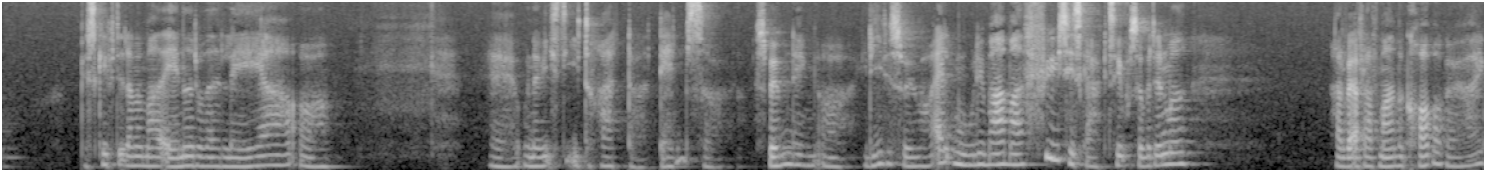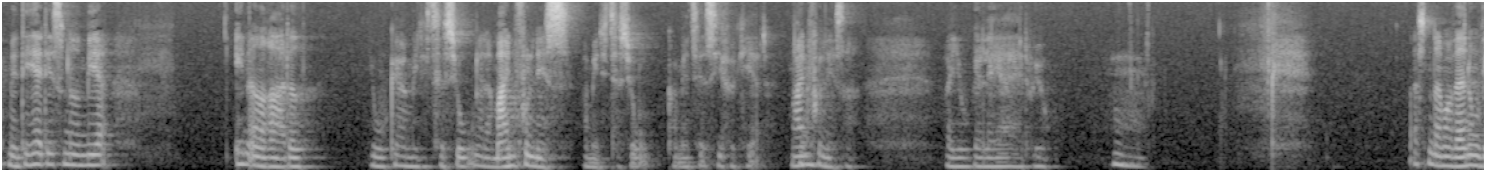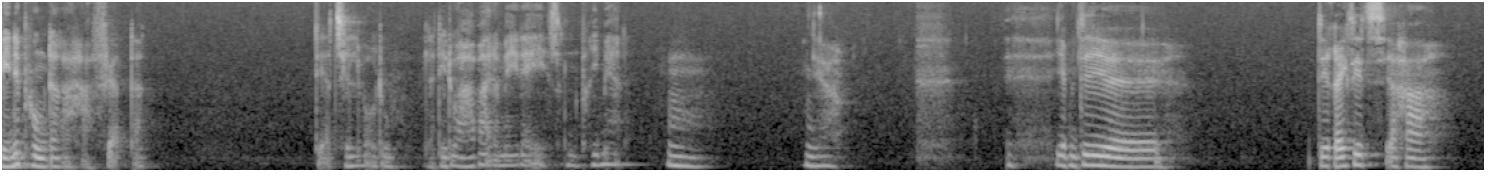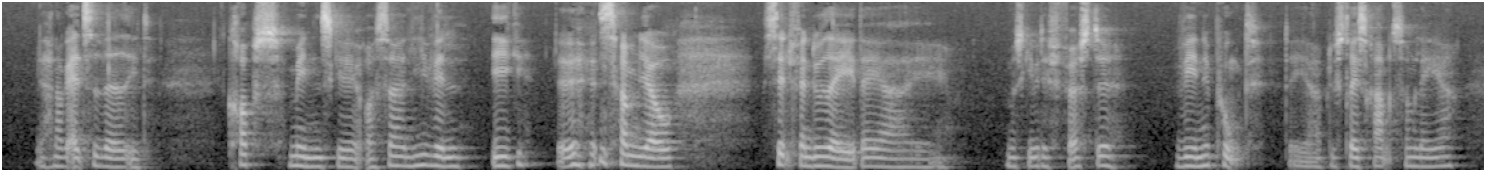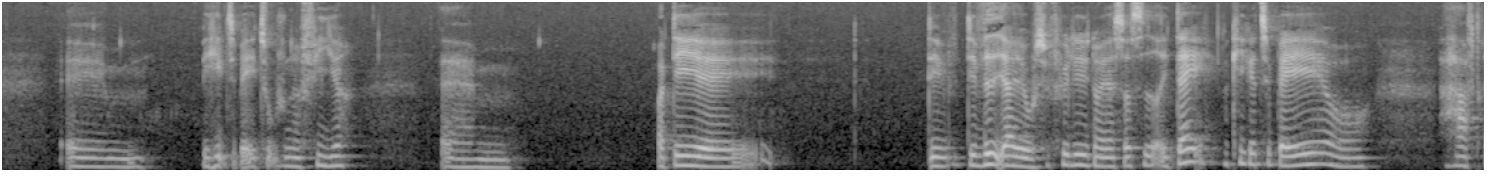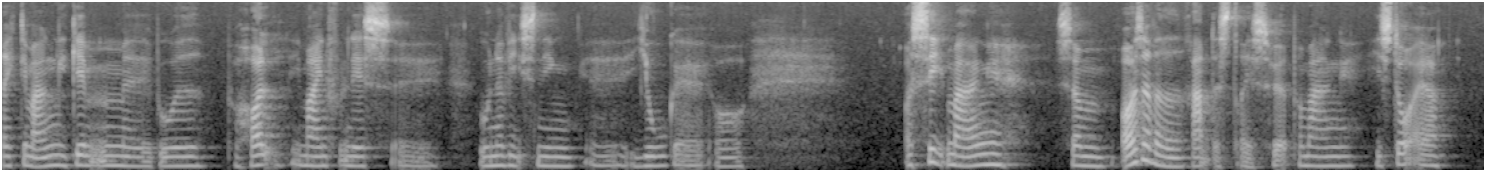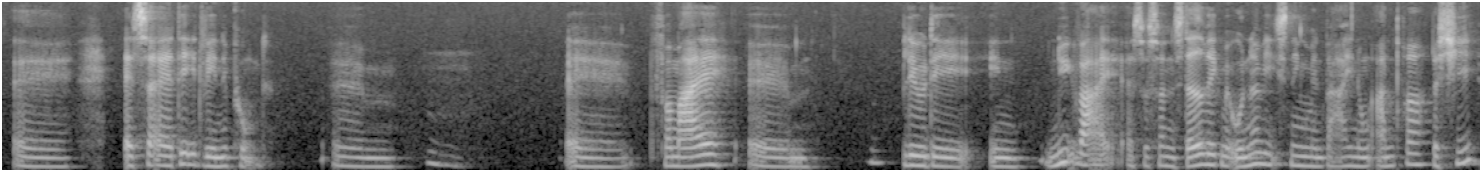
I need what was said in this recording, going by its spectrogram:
beskæftiget dig med meget andet. Du har været lærer og øh, undervist i idræt og dans og svømning og elitesvømmer og alt muligt. Meget, meget fysisk aktiv. Så på den måde har du i hvert fald haft meget med krop at gøre. Ikke? Men det her det er sådan noget mere indadrettet yoga og meditation, eller mindfulness og meditation, kommer jeg til at sige forkert. Mindfulness mm. og yoga lærer er du jo. Mm. Og sådan, der må have været nogle vendepunkter, der har ført dig dertil, hvor du, eller det du arbejder med i dag, sådan primært. Mm. Ja. Jamen det, øh, det er rigtigt. Jeg har, jeg har nok altid været et kropsmenneske, og så alligevel ikke, øh, som jeg jo selv fandt ud af, da jeg øh, måske var det første vendepunkt, da jeg blev stressramt som lærer. Øh, det er helt tilbage i 2004. Øhm, og det, øh, det, det ved jeg jo selvfølgelig, når jeg så sidder i dag og kigger tilbage og har haft rigtig mange igennem, øh, både på hold i mindfulness, øh, undervisning, øh, yoga og, og set mange, som også har været ramt af stress, hørt på mange historier, øh, at så er det et vendepunkt. Øh, mm øh, for mig øh, blev det en ny vej, altså sådan stadigvæk med undervisning, men bare i nogle andre regi,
